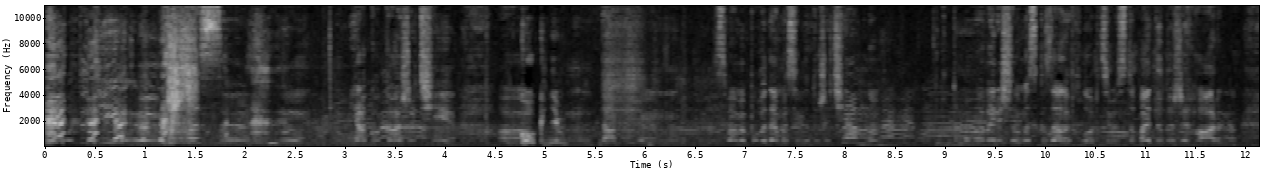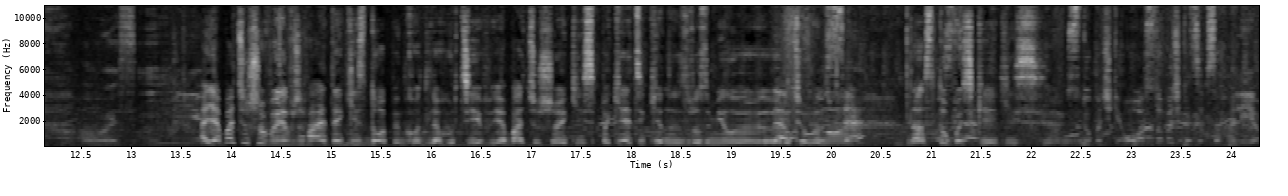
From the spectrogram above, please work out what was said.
то тоді е, вас, ну, м'яко кажучи, е, Кокнім. Так, е, з вами поведемося не дуже чемно. Тому ми вирішили, ми сказали, хлопці, виступайте дуже гарно. Ось і А я бачу, що ви вживаєте якийсь допінг для гуртів. Я бачу, що якісь пакетики ось- речовиною. Да, ступочки якісь. Ступочки. О, ступочки це взагалі е,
